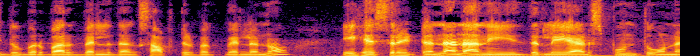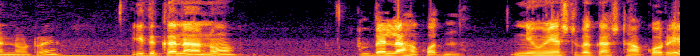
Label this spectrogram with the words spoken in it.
ಇದು ಬರಬಾರ್ದು, ಬೆಲ್ಲದಾಗ ಸಾಫ್ಟ್ ಇರ್ಬೇಕು ಬೆಲ್ಲನು. ಈಗ ಹೆಸರು ಹಿಟ್ಟನ್ನು ನಾನು ಇದರಲ್ಲಿ ಎರಡು ಸ್ಪೂನ್ ತೊಗೊಂಡೆ ನೋಡ್ರಿ. ಇದಕ್ಕೆ ನಾನು ಬೆಲ್ಲ ಹಾಕೋದ್ನ. ನೀವು ಎಷ್ಟು ಬೇಕು ಅಷ್ಟು ಹಾಕೋರಿ.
